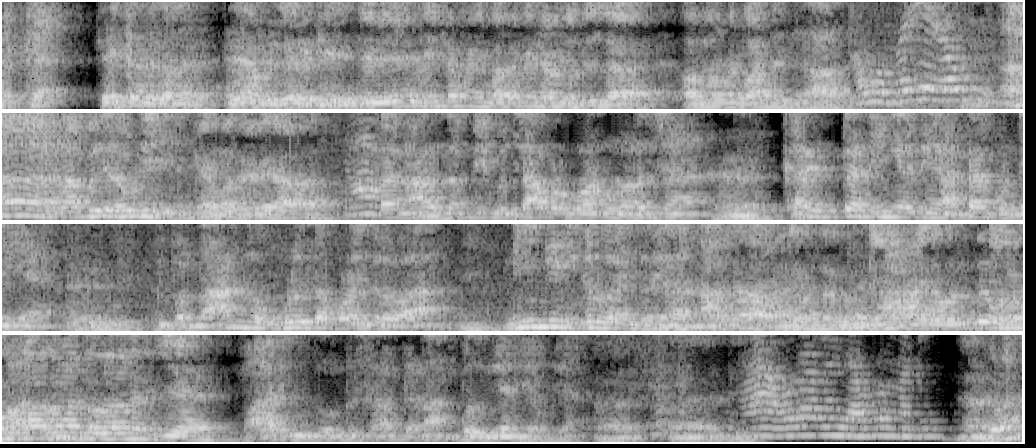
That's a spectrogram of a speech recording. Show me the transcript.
வைக்க ஏன் அப்படி இருக்கு சரி மீசமணி சொல்லல மீசமணி சொல்லில அவனோட பாத்துருக்கியா நான் பெரிய ரவுடி. மதுரையா நானும் தம்பி இப்ப சாப்பிட போலான்னு நினைச்சேன். கரெக்டா நீங்க நீங்க அட்டாக் பண்ணீங்க இப்ப நாங்க உங்களுக்கு சாப்பாடு வாங்கி தரவா? நீங்க எங்களுக்கு வாங்கி தரீங்களா? மாரிமுத்து வந்து சாப்பிட்டேன்னா ஐம்பது பிரியாணி சாப்பிட்டேன் அப்புறம்?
